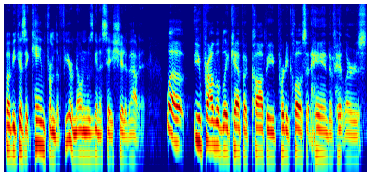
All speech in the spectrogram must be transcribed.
But because it came from the fear, no one was going to say shit about it. Well, you probably kept a copy pretty close at hand of Hitler's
